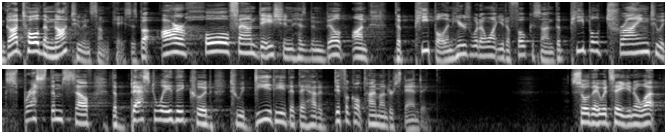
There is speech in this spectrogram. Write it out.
And God told them not to in some cases, but our whole foundation has been built on the people. And here's what I want you to focus on the people trying to express themselves the best way they could to a deity that they had a difficult time understanding. So they would say, you know what?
